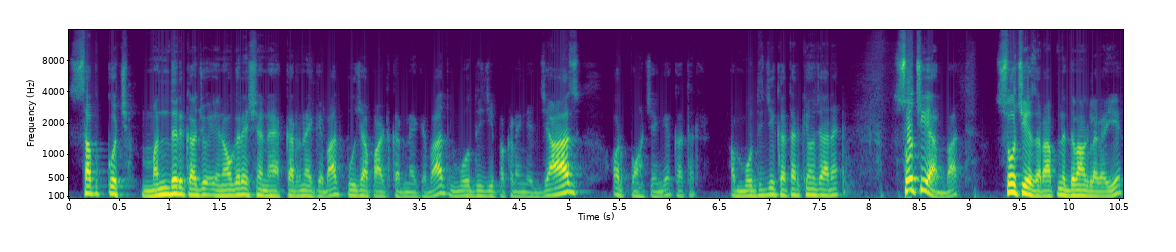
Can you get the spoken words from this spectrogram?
सब कुछ मंदिर का जो इनोग्रेशन है करने के बाद, पूजा पाठ करने के बाद मोदी जी पकड़ेंगे जहाज़ और पहुँचेंगे कतर। अब मोदी जी कतर क्यों जा रहे हैं? सोचिए आप बात, सोचिए जरा, अपने दिमाग लगाइए।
